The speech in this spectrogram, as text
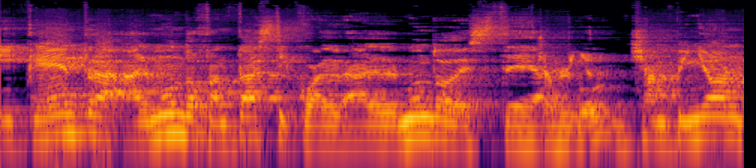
y que entra al mundo fantástico, al, mundo de este champiñón, champiñón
